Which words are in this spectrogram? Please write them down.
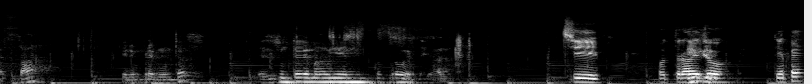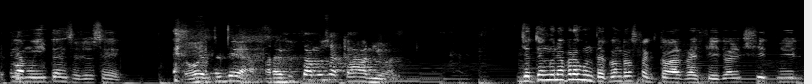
está. ¿Tienen preguntas? Ese es un tema bien controversial. Sí, otra vez yo. Qué pena, muy intenso, yo sé. No, es idea. Para eso estamos acá, Aníbal. Yo tengo una pregunta con respecto al refit al sheet meal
